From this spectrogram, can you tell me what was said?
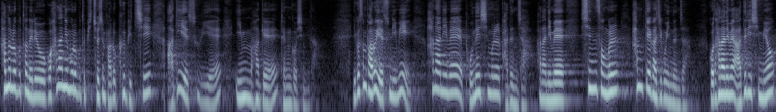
하늘로부터 내려오고 하나님으로부터 비춰진 바로 그 빛이 아기 예수 위에 임하게 된 것입니다. 이것은 바로 예수님이 하나님의 보내심을 받은 자, 하나님의 신성을 함께 가지고 있는 자, 곧 하나님의 아들이시며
